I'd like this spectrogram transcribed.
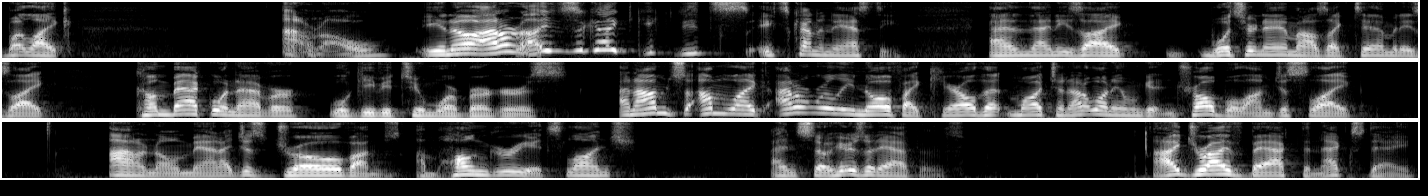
but like." I don't know. You know, I don't know. It's like it's it's kind of nasty. And then he's like, "What's your name?" And I was like, "Tim." And he's like, "Come back whenever. We'll give you two more burgers." And I'm just, I'm like, I don't really know if I care all that much, and I don't want anyone to get in trouble. I'm just like, I don't know, man. I just drove. I'm I'm hungry. It's lunch, and so here's what happens. I drive back the next day,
